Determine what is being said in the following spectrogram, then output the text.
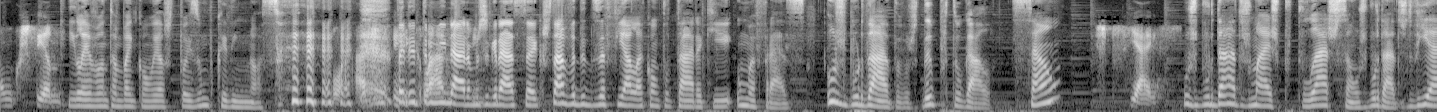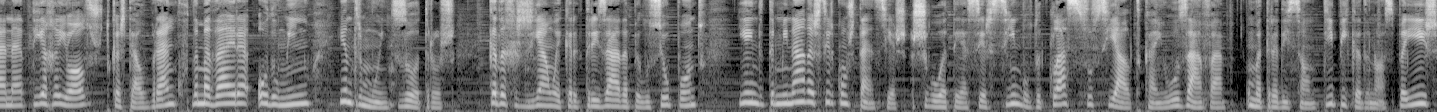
um crescendo. E levam também com eles depois um bocadinho nosso. Claro, Para terminar, terminarmos, Graça, gostava de desafiá-la a completar aqui uma frase. Os bordados de Portugal são especiais. Os bordados mais populares são os bordados de Viana, de Arraiolos, de Castelo Branco, da Madeira ou do Minho, entre muitos outros. Cada região é caracterizada pelo seu ponto e, em determinadas circunstâncias, chegou até a ser símbolo de classe social de quem o usava. Uma tradição típica do nosso país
